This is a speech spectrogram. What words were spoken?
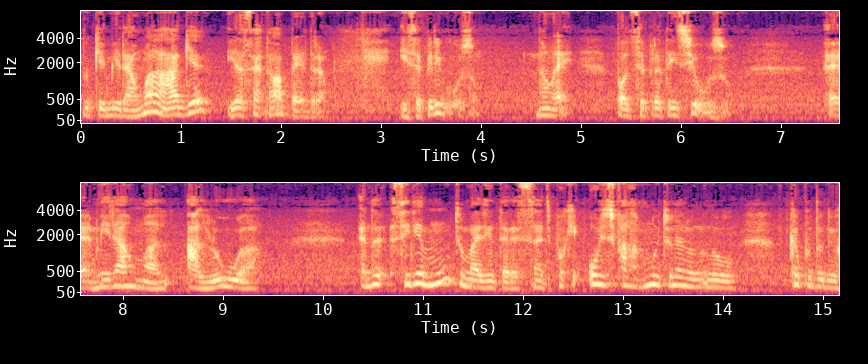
do que mirar uma águia e acertar uma pedra. Isso é perigoso, não é? Pode ser pretensioso. É, mirar uma, a lua é, seria muito mais interessante, porque hoje se fala muito né, no, no campo do New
